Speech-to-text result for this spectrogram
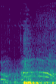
Ah!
